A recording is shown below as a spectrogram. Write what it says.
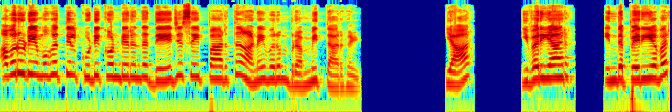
அவருடைய முகத்தில் குடிக்கொண்டிருந்த தேஜஸை பார்த்து அனைவரும் பிரமித்தார்கள். யார்? இவர் யார்? இந்த பெரியவர்?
